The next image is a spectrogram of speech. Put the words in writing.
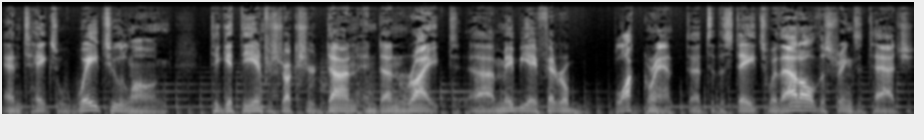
and takes way too long to get the infrastructure done and done right. Uh, maybe a federal block grant uh, to the states without all the strings attached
